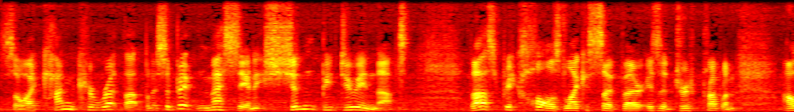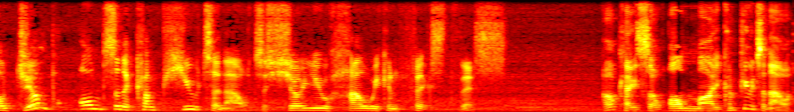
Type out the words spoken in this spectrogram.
So I can correct that, but it's a bit messy and it shouldn't be doing that. That's because, like I said, there is a drift problem. I'll jump onto the computer now to show you how we can fix this. Okay, so on my computer now.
